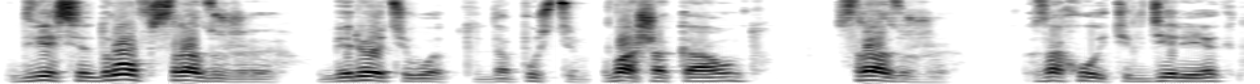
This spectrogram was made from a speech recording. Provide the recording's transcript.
200 дров, сразу же берете, вот, допустим, ваш аккаунт, сразу же заходите в директ,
